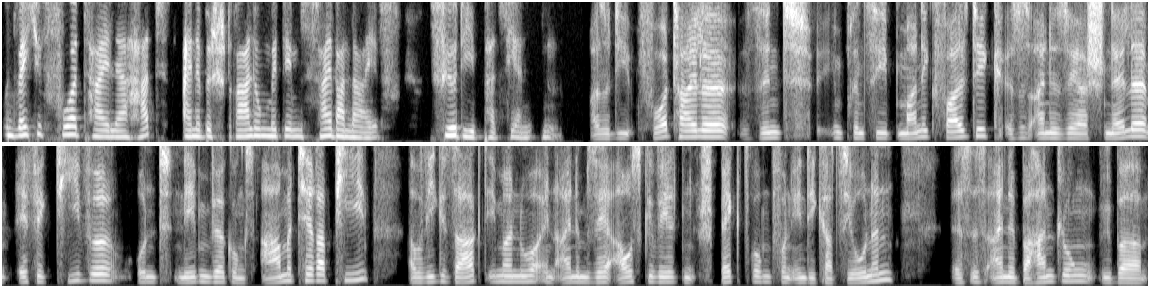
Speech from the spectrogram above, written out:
Und welche Vorteile hat eine Bestrahlung mit dem Cyberknife für die Patienten? Also die Vorteile sind im Prinzip mannigfaltig. Es ist eine sehr schnelle, effektive und nebenwirkungsarme Therapie, aber wie gesagt, immer nur in einem sehr ausgewählten Spektrum von Indikationen. Es ist eine Behandlung über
